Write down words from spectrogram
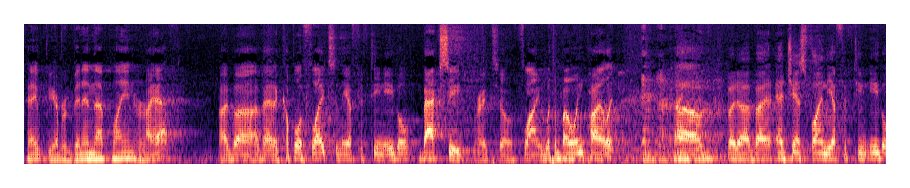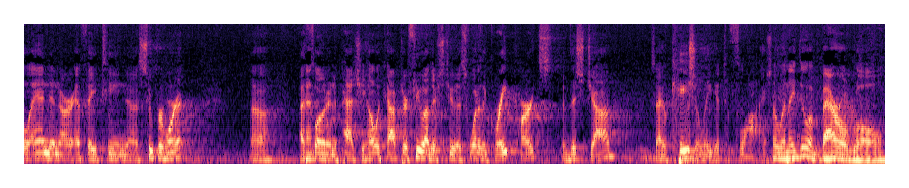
Okay, have you ever been in that plane? Or? I have. I've, uh, I've had a couple of flights in the F 15 Eagle, back seat, right? So flying with a Boeing pilot. Uh, but I've uh, had a chance to fly in the F 15 Eagle and in our F 18 uh, Super Hornet. Uh, I've And- flown an Apache helicopter, a few others too. That's one of the great parts of this job, is I occasionally get to fly. So when they do a barrel roll,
